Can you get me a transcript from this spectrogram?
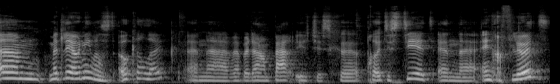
Um, met Leonie was het ook heel leuk. En we hebben daar een paar uurtjes geprotesteerd en, en geflirt.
